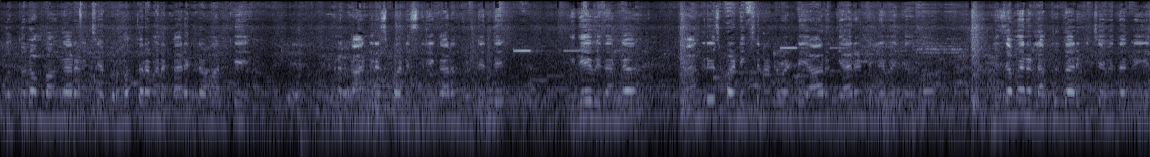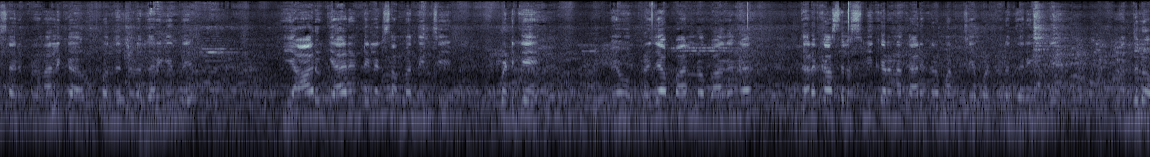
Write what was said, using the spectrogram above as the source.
ఒక తులం బంగారం ఇచ్చే బృహత్తరమైన కార్యక్రమానికి మన కాంగ్రెస్ పార్టీ శ్రీకారం చుట్టింది. ఇదే విధంగా కాంగ్రెస్ పార్టీ ఇచ్చినటువంటి ఆరు గ్యారంటీలు ఏవైతే ఉందో నిజమైన లబ్ధిదారికి ఇచ్చే విధంగా ఈసారి ప్రణాళిక రూపొందించడం జరిగింది. ఈ ఆరు గ్యారెంటీలకు సంబంధించి ఇప్పటికే మేము ప్రజాపాలనలో భాగంగా దరఖాస్తుల స్వీకరణ కార్యక్రమాన్ని చేపట్టడం జరిగింది. అందులో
